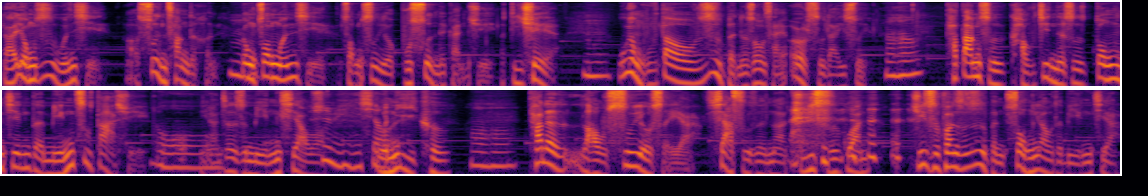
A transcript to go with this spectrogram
啊，用日文写啊，顺畅的很；用中文写总是有不顺的感觉。的确，嗯，吴永福到日本的时候才二十来岁。嗯哼。他当时考进的是东京的明治大学哦，你看这是名校哦，是名校，文艺科。嗯哼，他的老师有谁呀？吓死人 了！菊池宽，菊池宽是日本重要的名家，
